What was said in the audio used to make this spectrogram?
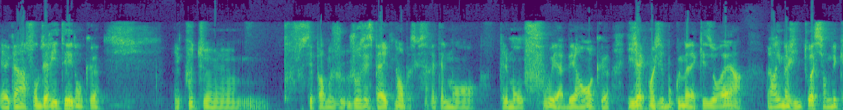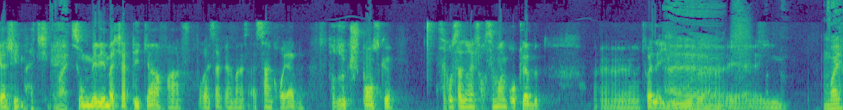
il y avait quand même un fond de vérité, donc, euh, écoute, euh, je sais pas, moi, j'ose espérer que non, parce que ça serait tellement, tellement fou et aberrant que, déjà que moi j'ai beaucoup de mal avec les horaires, alors imagine-toi si on me décale les matchs Ouais. si on me met les matchs à Pékin, enfin, je trouverais ça quand même assez incroyable. Surtout que je pense que ça concernerait forcément un gros club. Euh, tu vois, la Juve. Euh, euh, il- Ouais.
